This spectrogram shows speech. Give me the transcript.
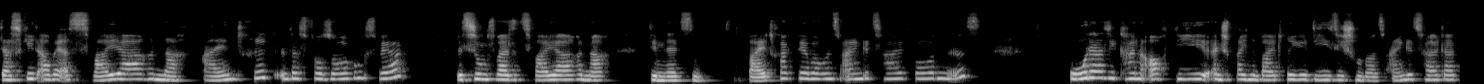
das geht aber erst zwei Jahre nach Eintritt in das Versorgungswerk, beziehungsweise zwei Jahre nach dem letzten Beitrag, der bei uns eingezahlt worden ist. Oder sie kann auch die entsprechenden Beiträge, die sie schon bei uns eingezahlt hat,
